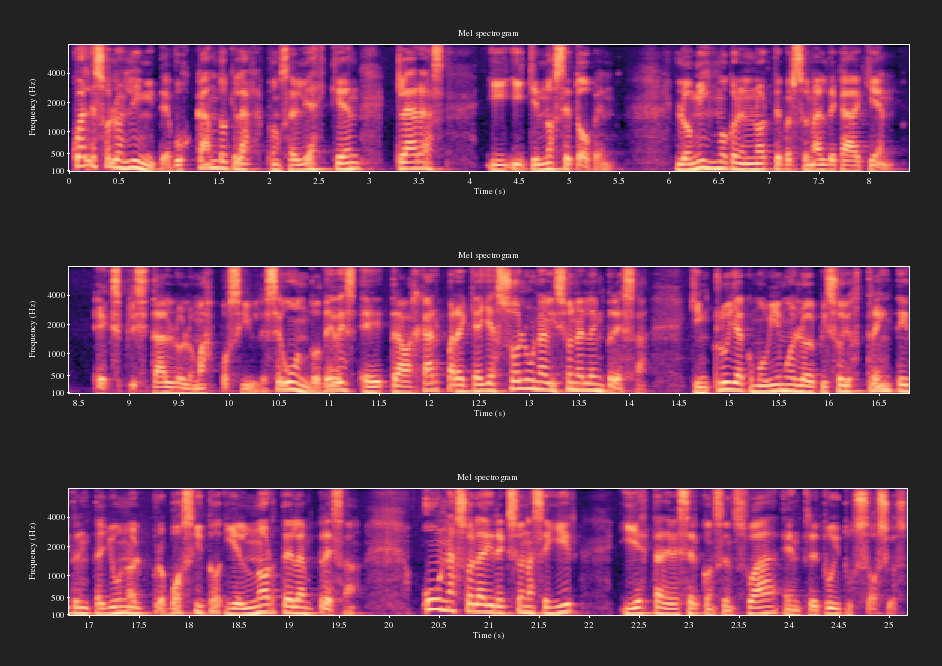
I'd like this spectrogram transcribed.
cuáles son los límites, buscando que las responsabilidades queden claras y, y que no se topen. Lo mismo con el norte personal de cada quien explicitarlo lo más posible. Segundo, debes eh, trabajar para que haya solo una visión en la empresa, que incluya, como vimos en los episodios 30 y 31, el propósito y el norte de la empresa. Una sola dirección a seguir y esta debe ser consensuada entre tú y tus socios.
